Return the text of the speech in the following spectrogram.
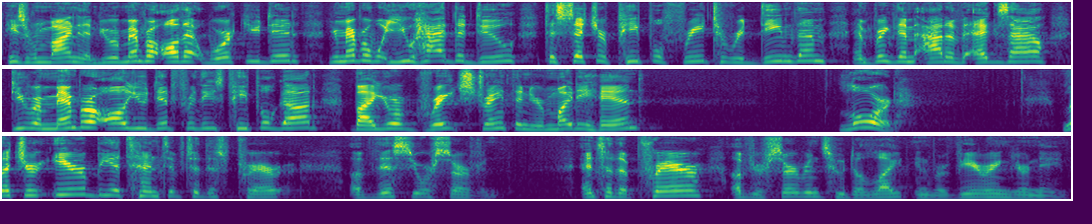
He's reminding them, you remember all that work you did? You remember what you had to do to set your people free, to redeem them and bring them out of exile? Do you remember all you did for these people, God, by your great strength and your mighty hand? Lord, let your ear be attentive to this prayer of this your servant, and to the prayer of your servants who delight in revering your name.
